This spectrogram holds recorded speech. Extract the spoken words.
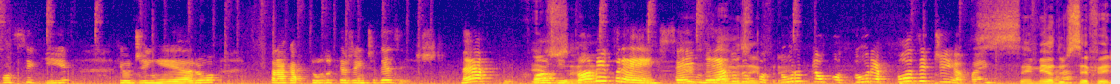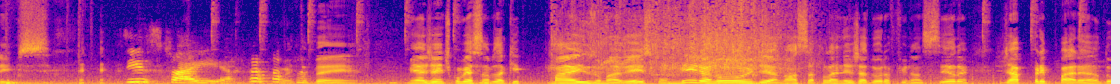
conseguir que o dinheiro traga tudo que a gente deseja. Né? Vamos, e vamos em frente, sem medo do futuro, porque o futuro é positivo, hein? Sem medo de ser feliz. Isso aí. Muito bem. Minha gente, conversamos aqui mais uma vez com Miriam Nundi, a nossa planejadora financeira, já preparando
